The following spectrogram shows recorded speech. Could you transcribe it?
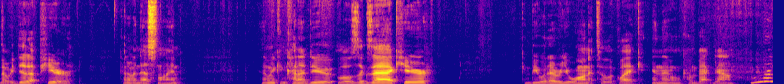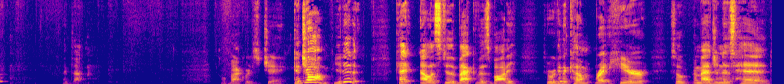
that we did up here, kind of an S line. And we can kind of do a little zigzag here. Can be whatever you want it to look like, and then we'll come back down like that. Backwards J. Good job. You did it. Okay, now let's do the back of his body. So we're going to come right here. So imagine his head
